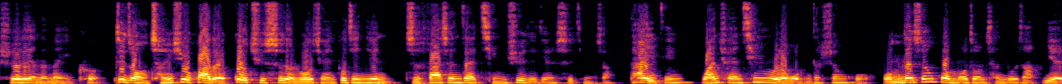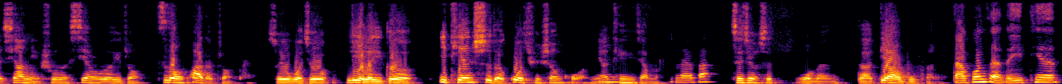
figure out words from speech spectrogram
失恋的那一刻，这种程序化的过去式的螺旋不仅仅只发生在情绪这件事情上，它已经完全侵入了我们的生活。我们的生活某种程度上也像你说的，陷入了一种自动化的状态。所以我就列了一个一天式的过去生活，你要听一下吗？来吧，这就是我们的第二部分。打工仔的一天，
